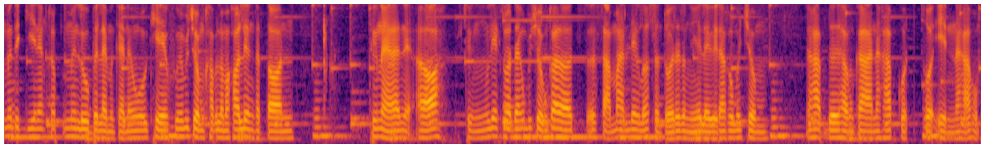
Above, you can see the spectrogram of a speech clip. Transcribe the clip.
เมื่อตะกี้นะครับไม่รู้เป็นอะไรเหมือนกันนะโอเคคุณผู้ชมครับเรามาเข้าเรื่องกันตอน ถึงไหนแล้วเนี่ยอ๋อ ถึงเรียกรถได้คุณผู้ชมก็เราจะสามารถเรียกรถส่วนตัวได้ตรงนี้เลยนะคุณผู้ชมนะครับ โดยทำการนะครับกดตัว N นะครับผม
